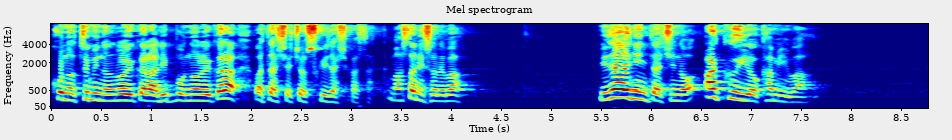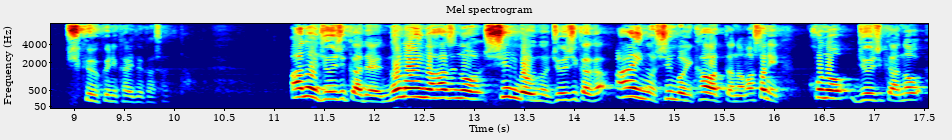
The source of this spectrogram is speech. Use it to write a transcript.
この罪の呪いから立法の呪いから私たちを救い出してくださった。まさにそれはユダヤ人たちの悪意を神は祝福に変えてくださった。あの十字架で呪いのはずのシンボルの十字架が愛のシンボルに変わったのはまさにこの十字架の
